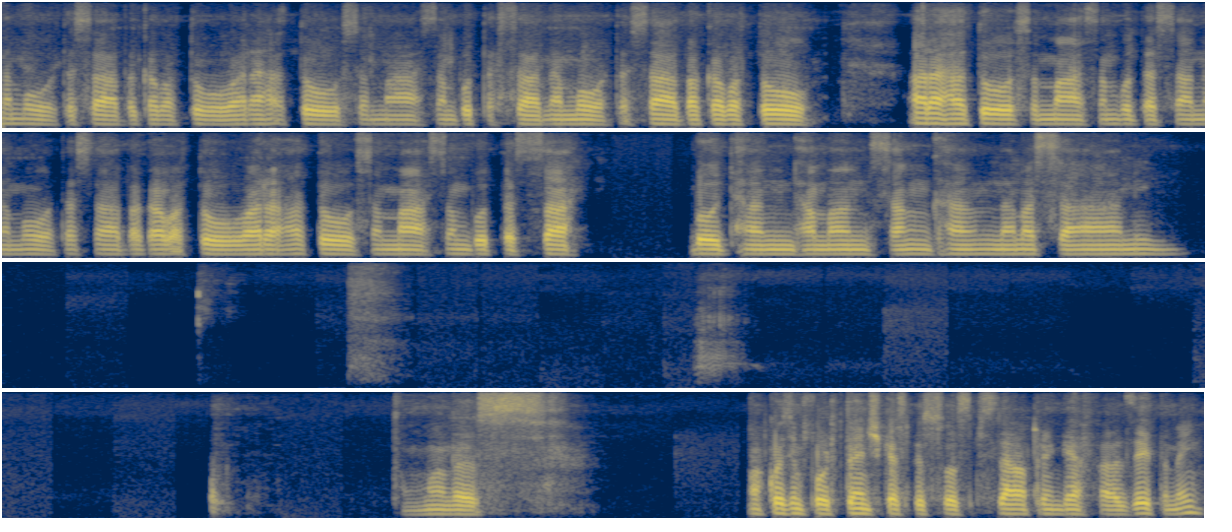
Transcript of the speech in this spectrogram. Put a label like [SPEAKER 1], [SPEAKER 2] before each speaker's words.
[SPEAKER 1] นะโมตัสสะปะคะวะโตอะระหะโตสัมมาสัมพุทธัสสะนะโมตัสสะปะคะวะโตอะระหะโตสัมมาสัมพุทธัสสะนะโมตัสสะปะคะวะโตอะระหะโตสัมมาสัมพุทธัสสะบุตันธรรมังสังฆังนามัสสามิと思います。Uma coisa importante que as pessoas precisavam aprender a fazer também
